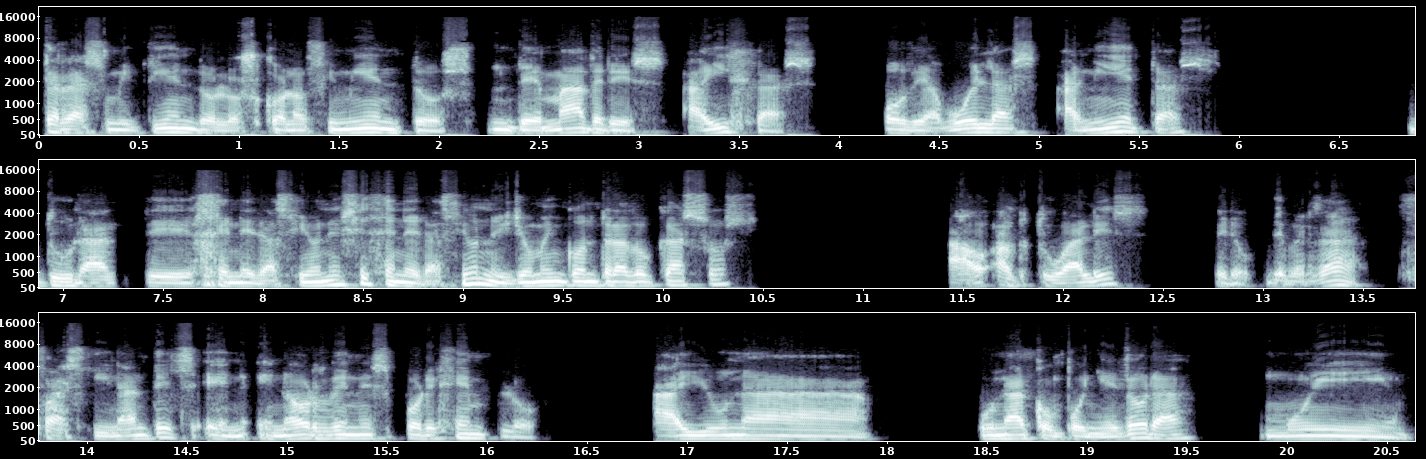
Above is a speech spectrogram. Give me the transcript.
transmitiendo los conocimientos de madres a hijas o de abuelas a nietas durante generaciones y generaciones. Yo me he encontrado casos actuales, pero de verdad, fascinantes en, en órdenes, por ejemplo. Hay una, una compañedora muy,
